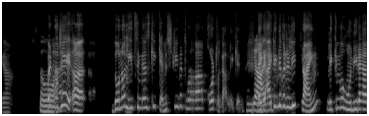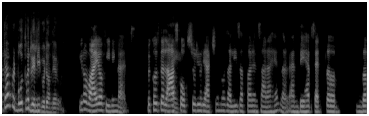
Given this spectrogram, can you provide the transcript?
yeah. So But I- uh, दोनों लीड सिंगर्स की केमिस्ट्री में थोड़ा कोट लगा लेकिन I I think they were really trying लेकिन वो हो नहीं रहा था but both were really good on their own you know why you're feeling that because the last Why? Coke Studio reaction was Ali Zafar and Sarah Heather, and they have set the the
